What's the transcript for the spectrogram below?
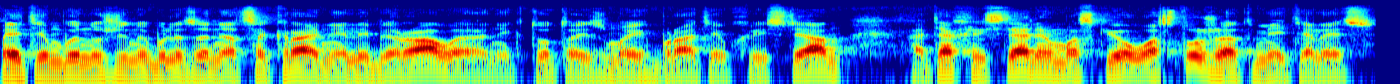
этим вынуждены были заняться крайние либералы, а не кто-то из моих братьев-христиан. Хотя христиане в Москве у вас тоже отметились.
